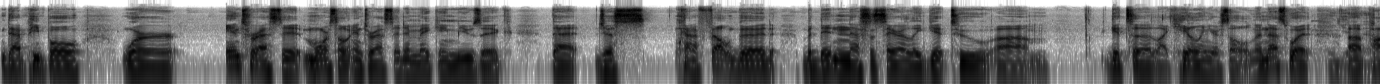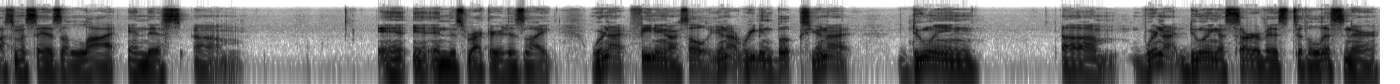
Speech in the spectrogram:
that people were interested, more so interested in making music that just kind of felt good, but didn't necessarily get to um, get to like healing your soul. And that's what uh, Posdnuos says a lot in this. Um, in, in, in this record is like we're not feeding our soul. You're not reading books. You're not doing. Um, we're not doing a service to the listener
